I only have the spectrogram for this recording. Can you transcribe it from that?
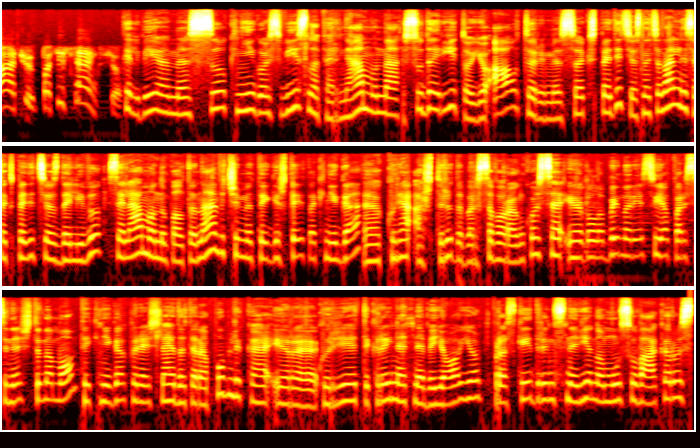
Ačiū, pasistengsiu. Kalbėjome su knygos Vysla per Nemuną sudarytoju, autoriumi, su ekspedicijos, nacionalinės ekspedicijos dalyviu Selemonu Paltanavičiumi. Taigi štai ta knyga, e, kurią aš turiu dabar savo rankose ir labai norėsiu ją parsinešti namo. Tai knyga, kurią išleidote Republika ir kuri tikrai net nebejoju, praskaidrins ne vieno mūsų vakarus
